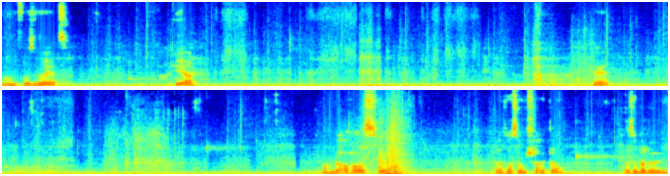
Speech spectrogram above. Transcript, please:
Und wo sind wir jetzt? Hier. Okay. Machen wir auch aus. Ja. Da ist noch so ein Schalter. Da ist eine Batterie.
